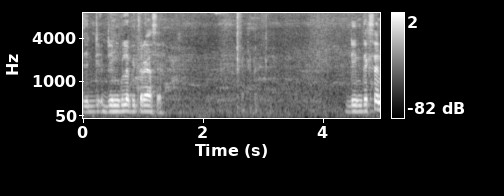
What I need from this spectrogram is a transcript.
যে ডিমগুলো ভিতরে আছে। ডিম দেখছেন?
